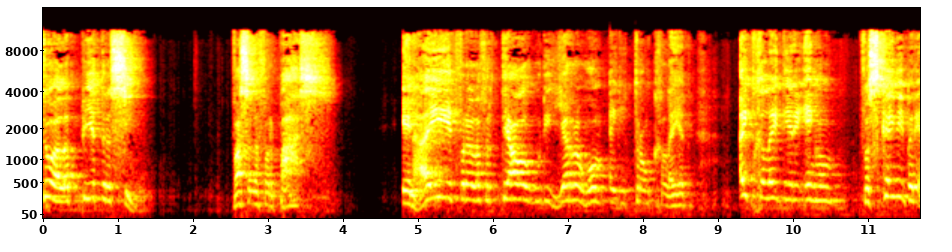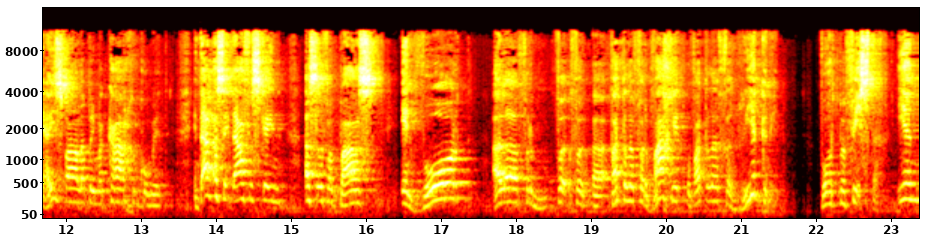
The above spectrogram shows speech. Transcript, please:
Toe hulle Petrus sien, was hulle verbaas. En hy het vir hulle vertel hoe die Here hom uit die tronk gelei het, uitgelei deur die engel verskyn hy by die huis waar hulle bymekaar gekom het. En dan as hy daar verskyn, is hulle verbaas en word hulle ver, ver, ver, uh, wat hulle verwag het of wat hulle gereken het, word bevestig. 1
